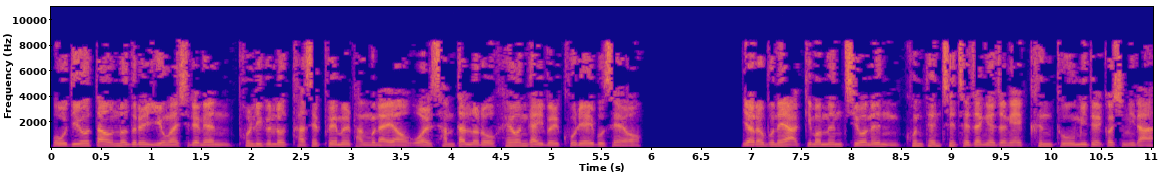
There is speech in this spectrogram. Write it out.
오디오 다운로드를 이용하시려면 폴리글롯 다세프엠을 방문하여 월 3달러로 회원가입을 고려해보세요. 여러분의 아낌없는 지원은 콘텐츠 제작 여정에 큰 도움이 될 것입니다.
